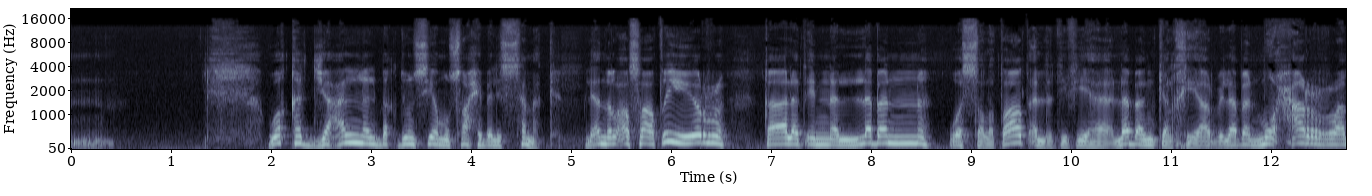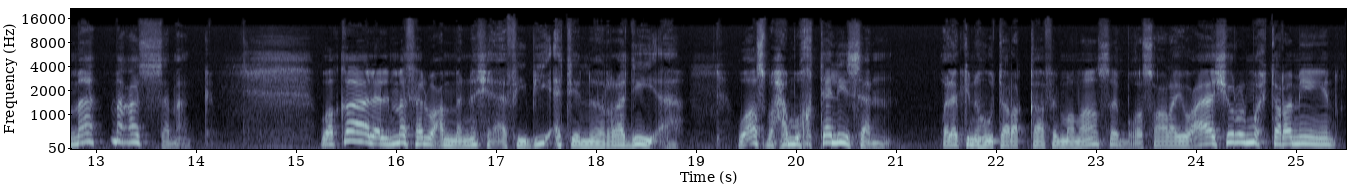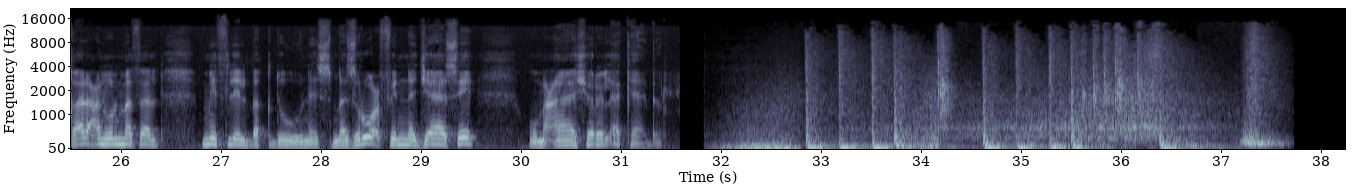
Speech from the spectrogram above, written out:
وقد جعلنا البقدونسية مصاحبة للسمك لأن الأساطير قالت إن اللبن والسلطات التي فيها لبن كالخيار بلبن محرمة مع السمك. وقال المثل عمن نشأ في بيئة رديئة وأصبح مختلسا ولكنه ترقى في المناصب وصار يعاشر المحترمين. قال عنه المثل مثل البقدونس مزروع في النجاسة ومعاشر الأكابر.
